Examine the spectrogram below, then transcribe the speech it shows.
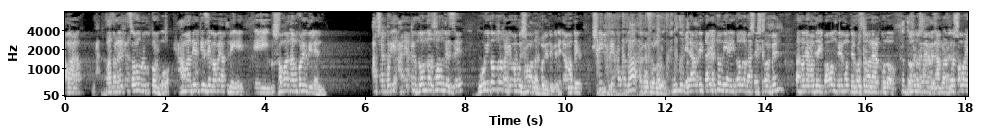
আমার বাজারের কাছে অনুরোধ করব, আমাদেরকে যেভাবে আপনি এই সমাধান করে দিলেন, আশা করি আরেকটা দ্বন্দ্ব চলতেছে, ওই দ্বন্দ্বটাকে আপনি সমাধান করে দেবেন। এটা আমাদের আপনার কাছে অনুরোধ। এটা আপনি দায়িত্ব নিয়ে এই দ্বন্দ্বটা শেষ করবেন, তাহলে আমাদের এই বাবলদের মধ্যে বর্তমানে আর কোনো দ্বন্দ্ব থাকবে না। আমরা সবাই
